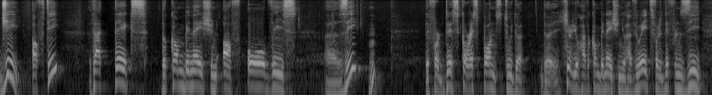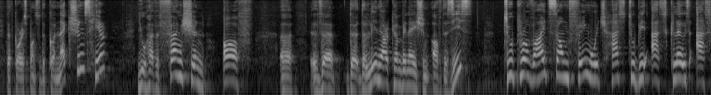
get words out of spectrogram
g of t that takes the combination of all these uh, z. Hmm? Therefore, this corresponds to the, the, here you have a combination, you have weights for the different z that corresponds to the connections here. You have a function of uh, the, the, the linear combination of the z's to provide something which has to be as close as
